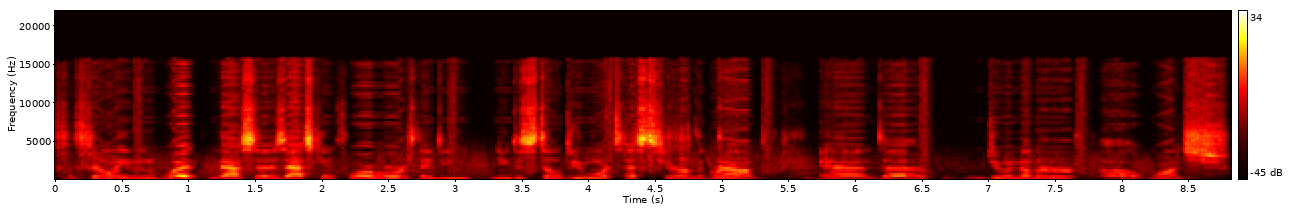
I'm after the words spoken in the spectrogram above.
fulfilling what NASA is asking for, or if they need to still do more tests here on the ground and uh, do another uh, launch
